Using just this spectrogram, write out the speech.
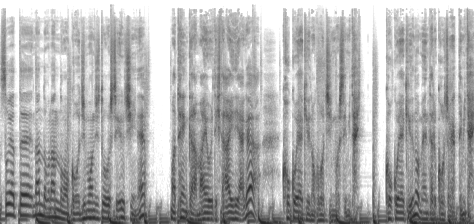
そうやって何度も何度もこう自問自答しているうちにね、まあ、天から舞い降りてきたアイデアが、高校野球のコーチングをしてみたい。高校野球のメンタルコーチをやってみたい。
